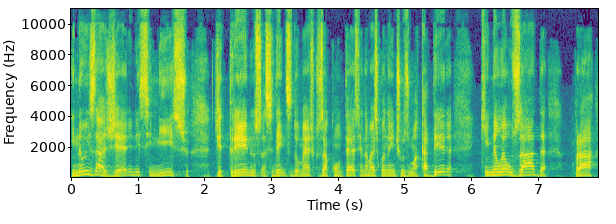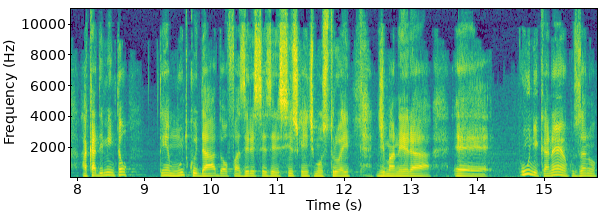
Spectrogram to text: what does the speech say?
e não exagere nesse início de treinos. Acidentes domésticos acontecem, ainda mais quando a gente usa uma cadeira que não é usada para academia. Então, tenha muito cuidado ao fazer esse exercício que a gente mostrou aí de maneira é, única, né? Usando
